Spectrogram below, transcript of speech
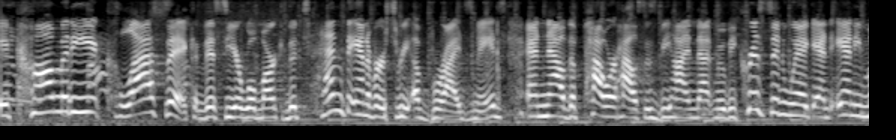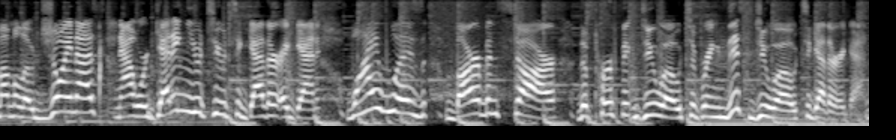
A comedy classic. This year will mark the 10th anniversary of Bridesmaids, and now the powerhouses behind that movie, Kristen Wiig and Annie Mumolo, join us. Now we're getting you two together again. Why was Barb and Star the perfect duo to bring this duo together again?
